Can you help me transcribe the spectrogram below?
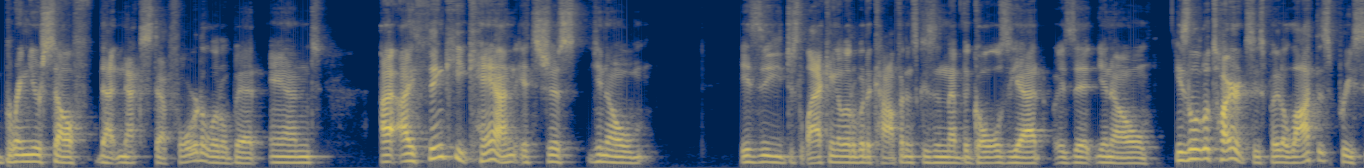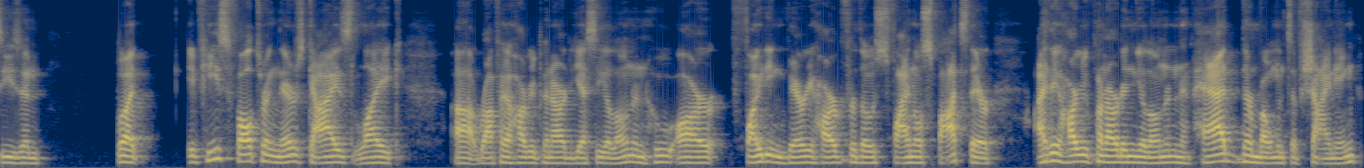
bring yourself that next step forward a little bit. And I, I, think he can. It's just, you know, is he just lacking a little bit of confidence because he doesn't have the goals yet? Is it, you know, he's a little tired because he's played a lot this preseason. But if he's faltering, there's guys like uh, Raphael Harvey Pinard, Jesse Ylönen, who are fighting very hard for those final spots there. I think Harvey Pinard and Ylönen have had their moments of shining,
